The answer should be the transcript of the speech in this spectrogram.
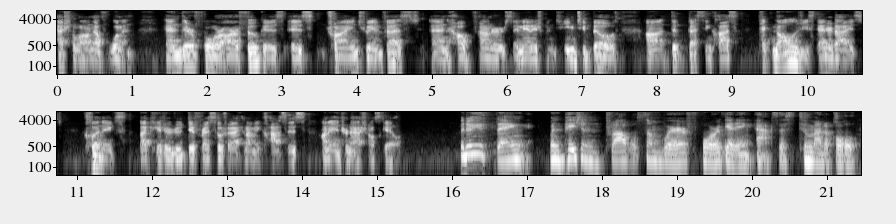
echelon of women. And therefore, our focus is trying to invest and help founders and management team to build uh, the best in class technology standardized clinics that cater to different social economic classes on an international scale. But do you think when patient travels somewhere for getting access to medical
